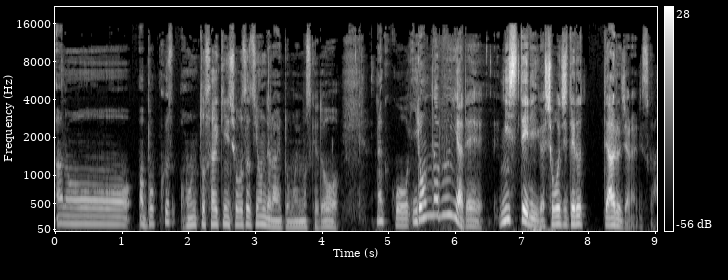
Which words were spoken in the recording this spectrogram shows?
あのーまあ、僕、ほんと最近小説読んでないと思いますけど、なんかこう、いろんな分野でミステリーが生じてるってあるじゃないですか。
